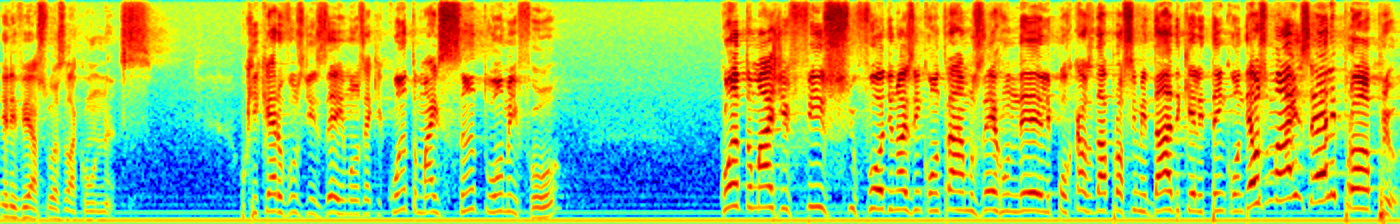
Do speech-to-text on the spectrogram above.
ele vê as suas lacunas. O que quero vos dizer, irmãos, é que quanto mais santo o homem for, Quanto mais difícil for de nós encontrarmos erro nele por causa da proximidade que ele tem com Deus, mais ele próprio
